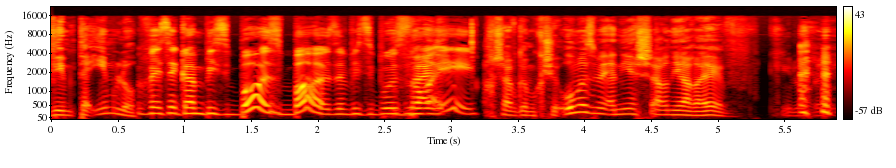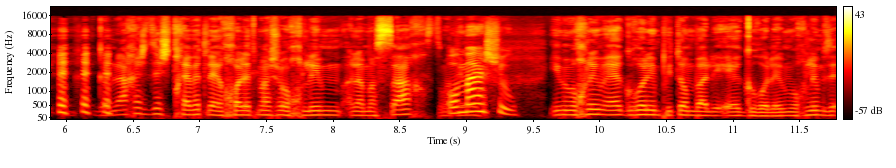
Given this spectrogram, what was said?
ואם טעים לו. וזה גם בזבוז, בוא, זה בזבוז ואני- נוראי. עכשיו, גם כשהוא מזמין, אני ישר נהיה רעב. כאילו, גם לך יש את זה שאת חייבת לאכול את מה שאוכלים על המסך. או אומרת, משהו. אם הם אוכלים אגרולים, פתאום בא לי אגרול, אם הם אוכלים זה...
